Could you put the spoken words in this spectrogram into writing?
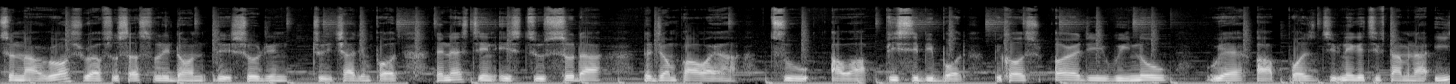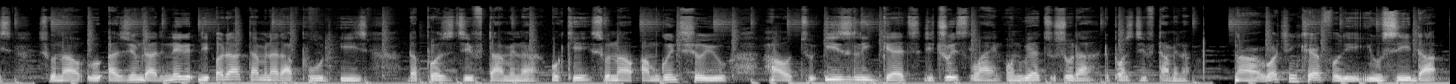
so now once we have successfully done the soldering to the charging port. The next thing is to solder the jumper wire to our PCB board because already we know where our positive negative terminal is. So now we assume that the the other terminal that pulled is the positive terminal. Okay so now i'm going to show you how to easily get the trace line on where to solder the positive terminal now watching carefully you'll see that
